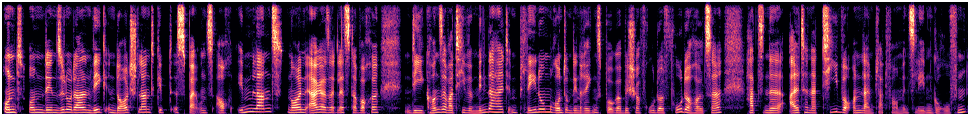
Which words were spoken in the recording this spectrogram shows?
Und um den synodalen Weg in Deutschland gibt es bei uns auch im Land neuen Ärger seit letzter Woche. Die konservative Minderheit im Plenum rund um den Regensburger Bischof Rudolf Voderholzer hat eine alternative Online-Plattform ins Leben gerufen.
